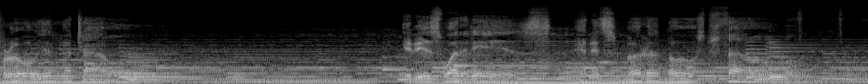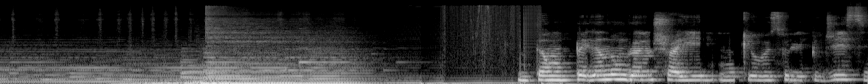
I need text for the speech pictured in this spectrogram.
throw in the towel. It is what it is, and it's murder most foul. Então, pegando um gancho aí no que o Luiz Felipe disse,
